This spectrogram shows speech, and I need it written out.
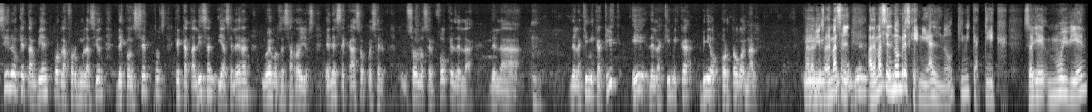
sino que también por la formulación de conceptos que catalizan y aceleran nuevos desarrollos. En este caso, pues son los enfoques de la, de la, de la química click y de la química bioortogonal. Maravilloso. Además, el, además el nombre es genial, ¿no? Química Click. Se oye muy bien.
